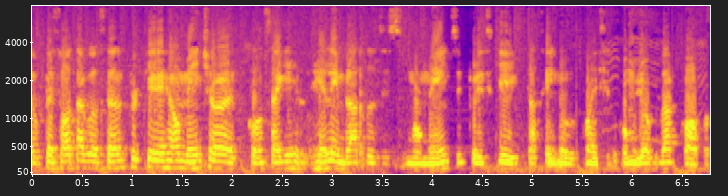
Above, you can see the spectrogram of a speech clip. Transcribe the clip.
o pessoal tá gostando porque realmente consegue relembrar todos esses momentos e por isso que tá sendo conhecido como jogo da Copa.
